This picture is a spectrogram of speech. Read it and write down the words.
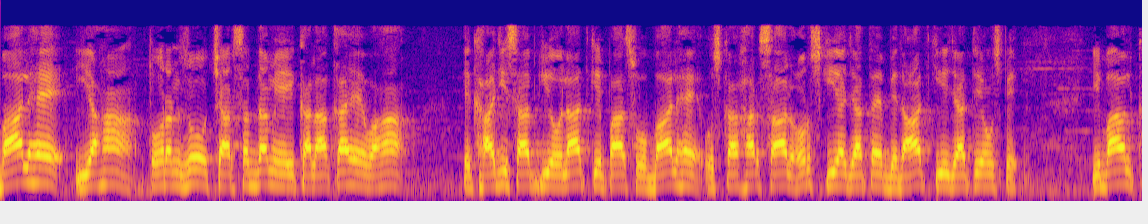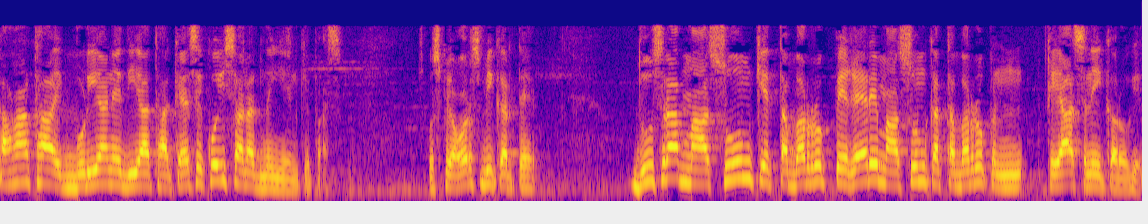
بال ہے یہاں تورنزو چار سدہ میں ایک علاقہ ہے، وہاں ایک حاجی صاحب کی اولاد کے پاس وہ بال ہے، اس کا ہر سال عرس کیا جاتا ہے، بدعات کیے جاتے ہیں اس پہ۔ یہ بال کہاں تھا؟ ایک بڑھیا نے دیا تھا، کیسے؟ کوئی سند نہیں ہے ان کے پاس۔ اس پہ عرس بھی کرتے ہیں۔ دوسرا، معصوم کے تبرک، پہ غیر معصوم کا تبرک قیاس نہیں کرو گے۔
